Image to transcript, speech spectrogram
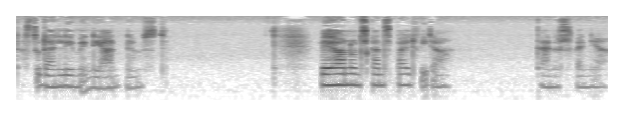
dass du dein Leben in die Hand nimmst. Wir hören uns ganz bald wieder. Deine Svenja.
